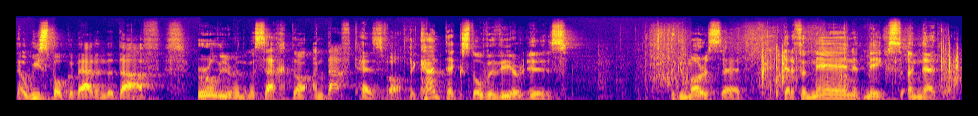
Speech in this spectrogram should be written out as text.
that we spoke about in the Daf earlier in the Masechta and Daf Tezva. The context over there is the Gemara said that if a man makes a neder,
